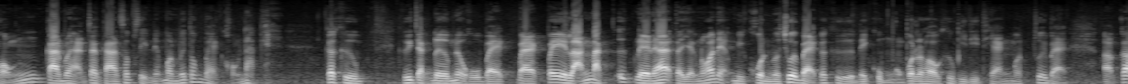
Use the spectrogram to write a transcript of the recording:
ของการบริหารจัดการทรัพย์สินเนี่ยมันไม่ต้องแบกของหนัก ก็คือคือจากเดิมเนี่ยโอ้โหแบกแบกเป้หลังหนักอึกเลยนะฮะแต่อย่างน้อยเนี่ยมีคนมาช่วยแบกก็คือในกลุ่มของปตทคือ PD Tank มาช่วยแบกอะก็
